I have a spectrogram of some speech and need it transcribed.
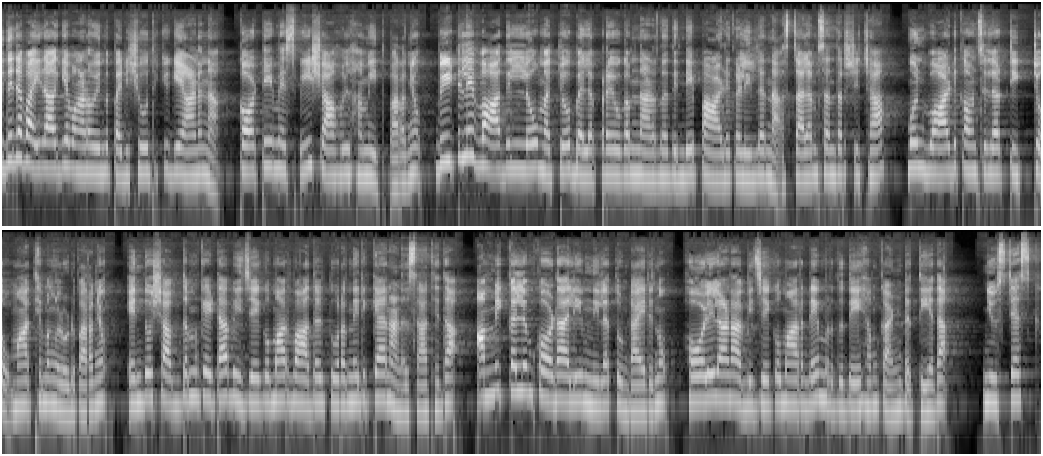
ഇതിന്റെ വൈരാഗ്യമാണോ എന്ന് പരിശോധിക്കുകയാണെന്ന് കോട്ടയം എസ് പി ഷാഹുൽ ഹമീദ് പറഞ്ഞു. വീട്ടിലെ വാതിലിലോ മറ്റോ ബലപ്രയോഗം നടന്നതിന്റെ പാടുകളില്ലെന്ന് സ്ഥലം സന്ദർശിച്ച മുൻ വാർഡ് കൗൺസിലർ ടിറ്റോ മാധ്യമങ്ങളോട് പറഞ്ഞു. എന്തോ ശബ്ദം കേട്ട വിജയകുമാർ വാതിൽ തുറന്നിരിക്കാനാണ് സാധ്യത. അമ്മിക്കല്ലും കോടാലിയും നിലത്തുണ്ടായിരുന്നു. ഹാളിലാണ് വിജയകുമാറിന്റെ മൃതദേഹം കണ്ടെത്തിയത്. News desk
